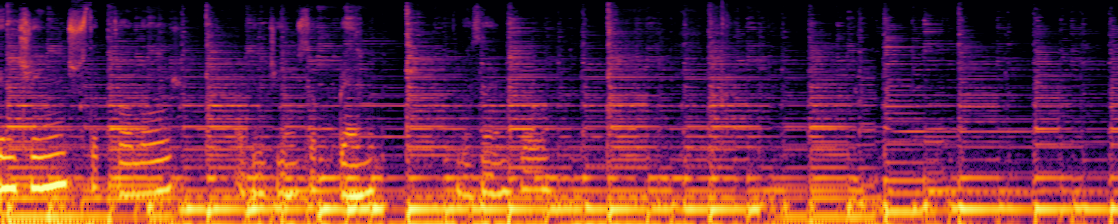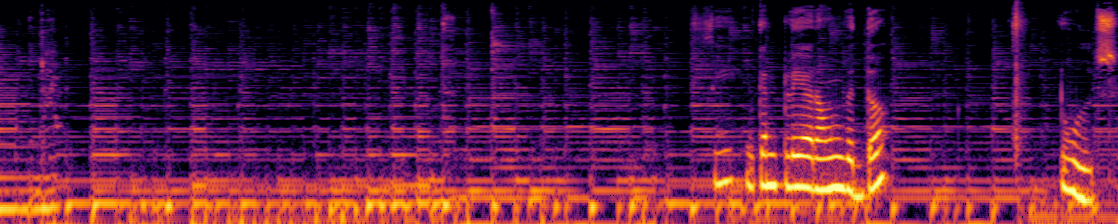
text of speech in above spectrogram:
can change the color I can change the pen the um center see you can play around with the tools.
